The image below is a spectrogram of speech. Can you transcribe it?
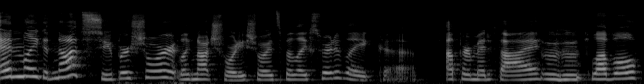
and like not super short, like not shorty shorts, but like sort of like uh, upper mid thigh Mm-hmm. level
